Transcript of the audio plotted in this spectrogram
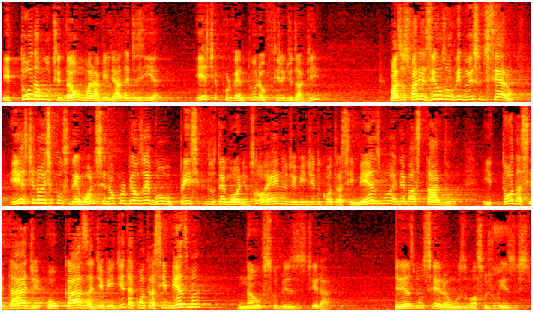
E toda a multidão maravilhada dizia: Este é porventura o filho de Davi? Mas os fariseus, ouvindo isso, disseram: Este não expulsa demônios, senão por Beuzebu, o príncipe dos demônios. O reino dividido contra si mesmo é devastado, e toda cidade ou casa dividida contra si mesma não subsistirá. Mesmo serão os vossos juízos.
